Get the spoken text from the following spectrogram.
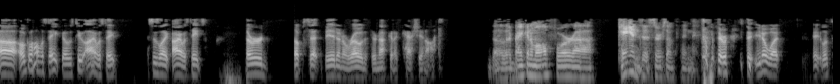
Uh, Oklahoma State goes to Iowa State. This is like Iowa State's third upset bid in a row that they're not going to cash in on. Uh, they're banking them all for uh, Kansas or something. they're, they're, you know what? Hey, let's.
